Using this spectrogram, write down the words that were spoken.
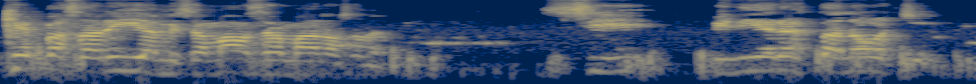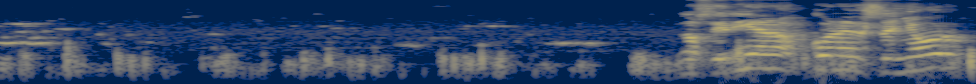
¿Qué pasaría, mis amados hermanos, si viniera esta noche? ¿Nos iríamos con el Señor?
